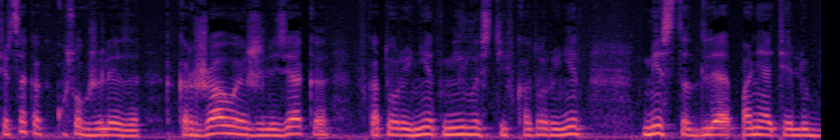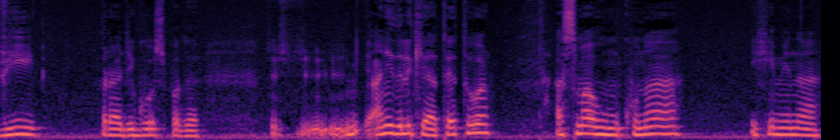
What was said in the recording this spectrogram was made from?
Сердца как кусок железа, как ржавая железяка, в которой нет милости, в которой нет места для понятия любви ради Господа. Есть, э, они далеки от этого. Асмагум куна, их имена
